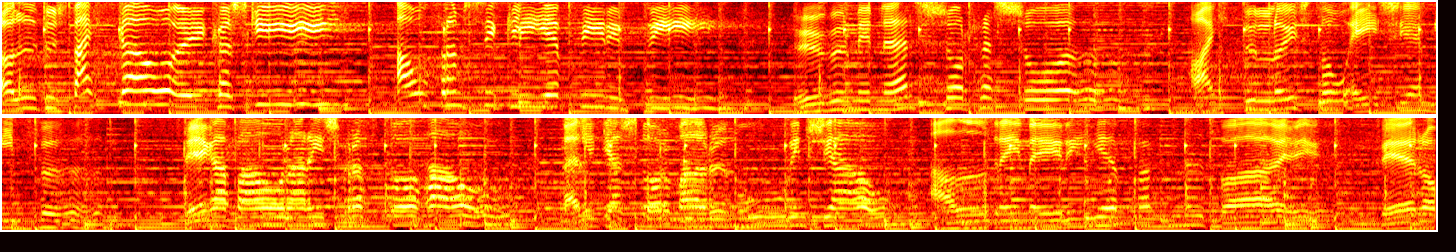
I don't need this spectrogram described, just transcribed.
Öldu stækka og auka ský Áfram sigli ég fyrir því. Hugur minn er svo hress og öð Hættu laust þó ei sé mín för Þegar bárar í sprött og há. Belgja stormar um úvinn sjá, aldrei meiri ég fagnuð fæ, fer á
